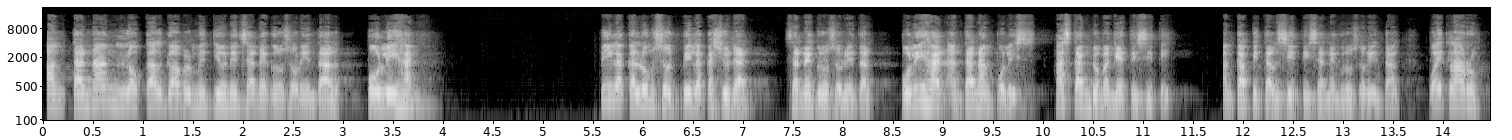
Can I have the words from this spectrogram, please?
ang tanang local government units sa Negros Oriental pulihan. Pila ka lungsod, pila ka syudad sa Negros Oriental. Pulihan ang tanang pulis, hastang Dumaguete City ang capital city sa Negros Oriental, way klaro.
